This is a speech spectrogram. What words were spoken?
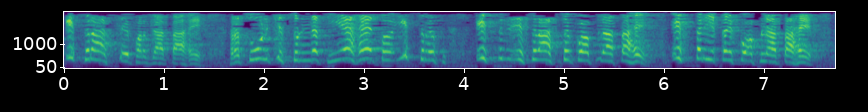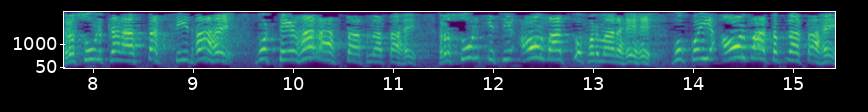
اس راستے پر جاتا ہے۔ رسول کی سنت یہ ہے تو اس اس, اس راستے کو اپناتا ہے اس طریقے کو اپناتا ہے۔ رسول کا راستہ سیدھا ہے وہ ٹیڑھا راستہ اپناتا ہے۔ رسول کسی اور بات کو فرما رہے ہیں وہ کوئی اور بات اپناتا ہے۔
